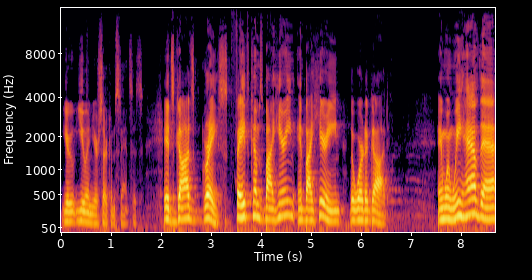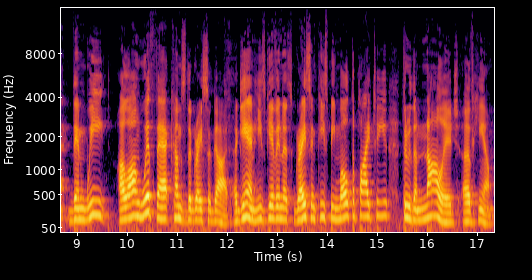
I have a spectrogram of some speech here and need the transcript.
you, you and your circumstances. It's God's grace. Faith comes by hearing, and by hearing the Word of God. And when we have that, then we Along with that comes the grace of God. Again, He's given us grace and peace be multiplied to you through the knowledge of Him.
